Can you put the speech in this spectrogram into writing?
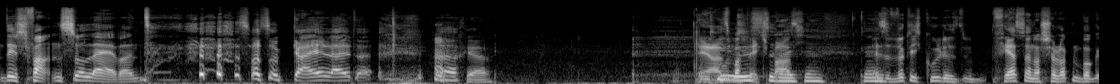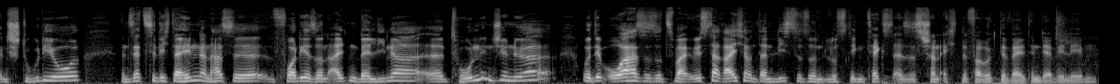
das fanden sie so leibend. Das war so geil, Alter. Ach ja. Ja, es macht echt Spaß. Geil. Es ist wirklich cool. Du du fährst dann nach Charlottenburg ins Studio, dann setzt du dich da hin, dann hast du vor dir so einen alten Berliner äh, Toningenieur und im Ohr hast du so zwei Österreicher und dann liest du so einen lustigen Text. Also es ist schon echt eine verrückte Welt, in der wir leben.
